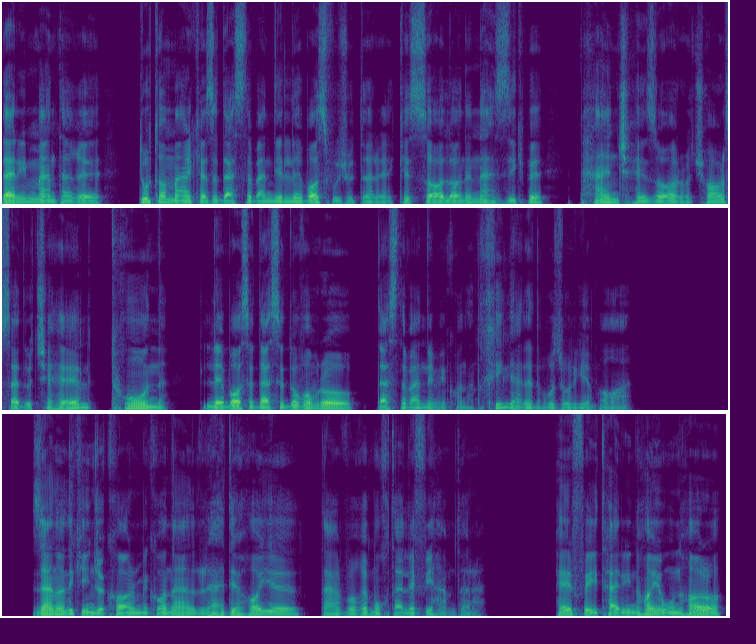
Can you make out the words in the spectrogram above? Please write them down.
در این منطقه دو تا مرکز دستبندی لباس وجود داره که سالانه نزدیک به 5440 تن لباس دست دوم رو دستبندی می‌کنن. خیلی عدد بزرگه واقعا. زنانی که اینجا کار می‌کنن رده های در واقع مختلفی هم دارن. حرفه ترین های اونها رو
